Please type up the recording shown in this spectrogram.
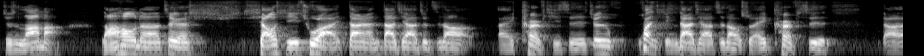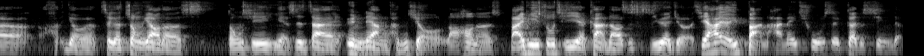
就是 Llama，然后呢，这个消息出来，当然大家就知道，哎，Curve 其实就是唤醒大家知道说，哎，Curve 是呃有这个重要的东西，也是在酝酿很久。然后呢，白皮书其实也看得到是十月九，其实还有一版还没出，是更新的。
